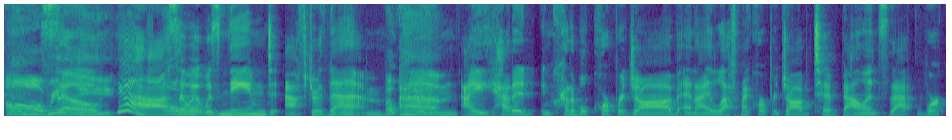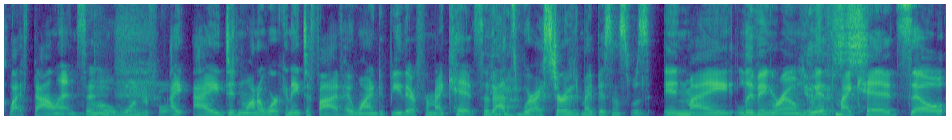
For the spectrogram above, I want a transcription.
Oh, really? So, yeah. So it was named after them. Okay. Um, I had an incredible corporate job and I left my corporate job to balance that work life balance. And Oh, wonderful. I, I didn't want to work an eight to five. I wanted to be there for my kids. So that's where I started my business was in my living room room with my kids. So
